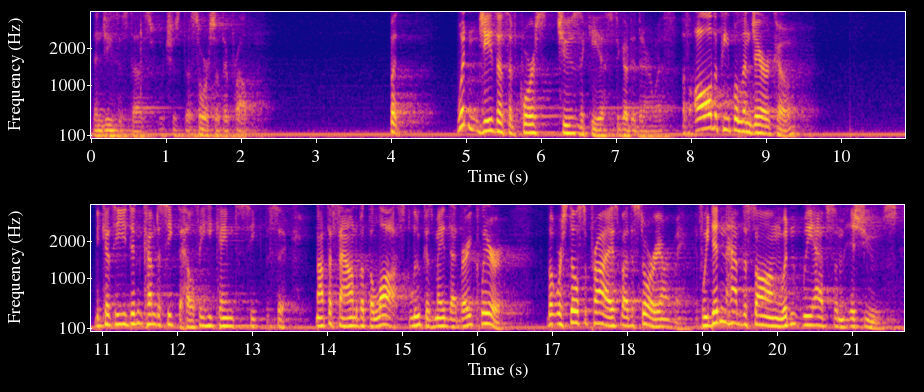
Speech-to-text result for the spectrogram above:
than Jesus does, which is the source of their problem. But wouldn't Jesus, of course, choose Zacchaeus to go to dinner with? Of all the people in Jericho, because he didn't come to seek the healthy, he came to seek the sick. Not the found, but the lost. Luke has made that very clear. But we're still surprised by the story, aren't we? If we didn't have the song, wouldn't we have some issues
